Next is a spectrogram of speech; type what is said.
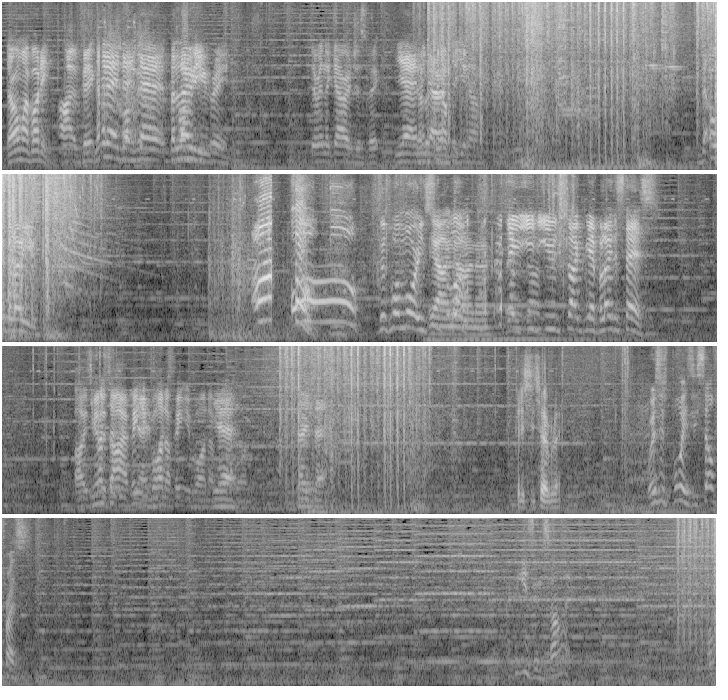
They're on my body. Alright, Vik. No, no, they're, they're below you. Three. They're in the garages, Vik. Yeah, in they're the garages. Up at you now. They're all below you. There's one more. He's yeah, super I know, low. I know. He, he, he was like, yeah, below the stairs. Oh, he's gonna die. I think yeah, you've won. I think you've won. I yeah. Won. No, he's dead. Finish the turret. Where's this boy? Is he self-res? I think he's inside. Oh.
